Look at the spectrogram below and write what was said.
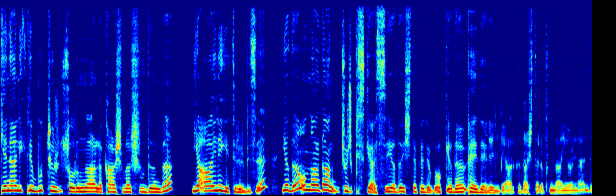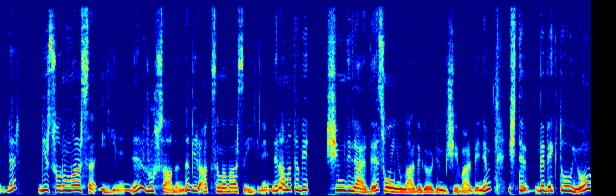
Genellikle bu tür sorunlarla karşılaşıldığında ya aile getirir bize ya da onlardan çocuk psikiyatrisi ya da işte pedagog ya da PDR'li bir arkadaş tarafından yönlendirilir. Bir sorun varsa ilgilenilir, ruh sağlığında bir aksama varsa ilgilenilir ama tabii şimdilerde son yıllarda gördüğüm bir şey var benim. İşte bebek doğuyor,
